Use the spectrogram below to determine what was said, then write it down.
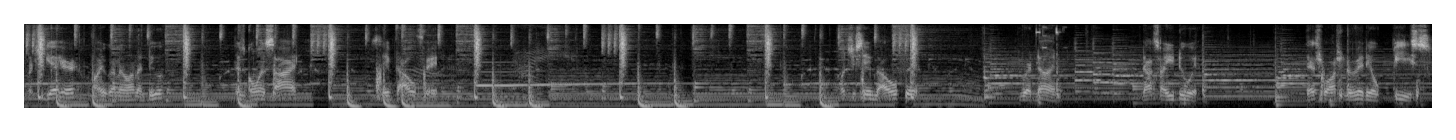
Once you get here, all you're going to want to do is go inside, save the outfit, The outfit, are done. That's how you do it. Thanks for watching the video. Peace.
